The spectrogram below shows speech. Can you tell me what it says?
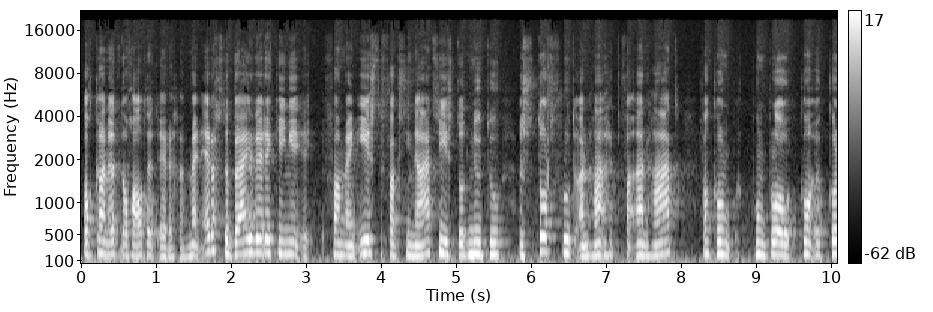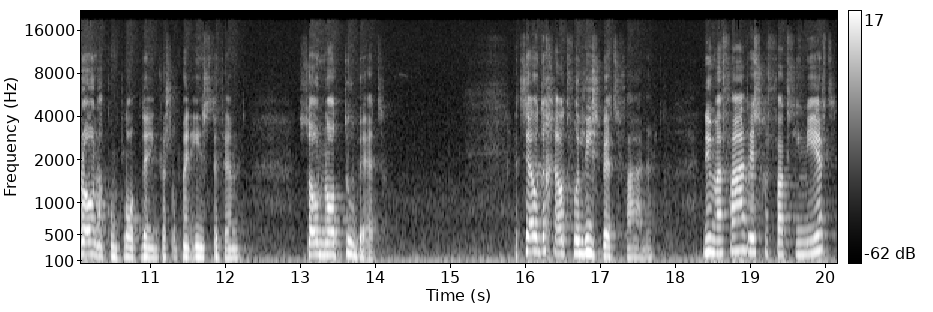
Al kan het nog altijd erger. Mijn ergste bijwerkingen van mijn eerste vaccinatie... is tot nu toe een stortvloed aan haat, aan haat van coronacomplotdenkers op mijn Instagram. So not too bad. Hetzelfde geldt voor Liesbeths vader. Nu mijn vader is gevaccineerd...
